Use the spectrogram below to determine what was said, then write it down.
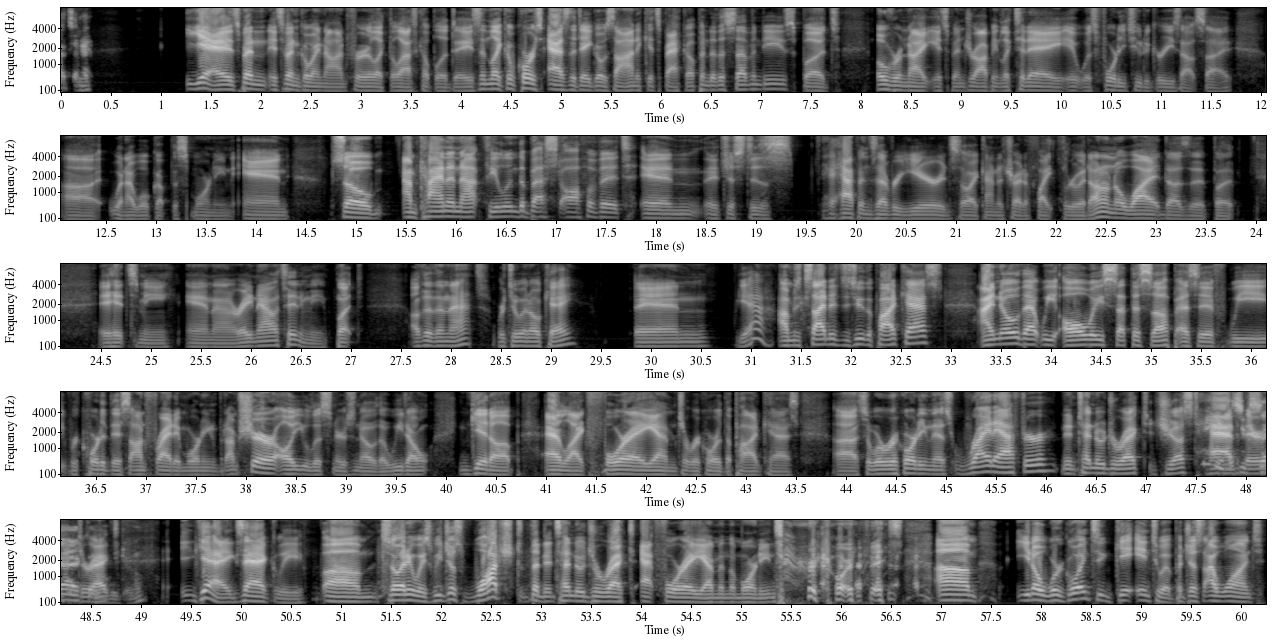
yeah, it's been it's been going on for like the last couple of days, and like of course as the day goes on, it gets back up into the 70s, but overnight it's been dropping. Like today, it was 42 degrees outside uh, when I woke up this morning, and so I'm kind of not feeling the best off of it, and it just is. It happens every year, and so I kind of try to fight through it. I don't know why it does it, but it hits me, and uh, right now it's hitting me. But other than that, we're doing okay, and yeah, I'm excited to do the podcast. I know that we always set this up as if we recorded this on Friday morning, but I'm sure all you listeners know that we don't get up at like 4 a.m. to record the podcast. Uh, so we're recording this right after Nintendo Direct just had That's their exactly Direct. Yeah, exactly. Um, so, anyways, we just watched the Nintendo Direct at 4 a.m. in the morning to record this. um, you know, we're going to get into it, but just I want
